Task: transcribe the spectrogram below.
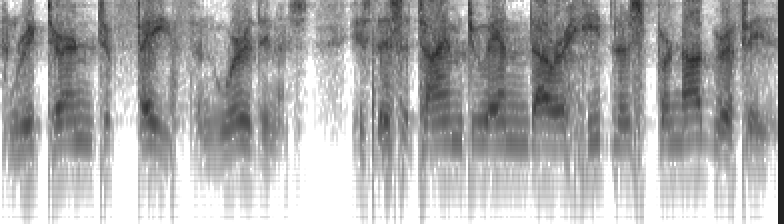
and return to faith and worthiness? Is this a time to end our heedless pornographies?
